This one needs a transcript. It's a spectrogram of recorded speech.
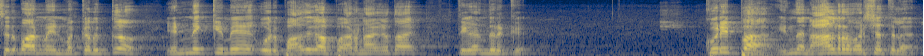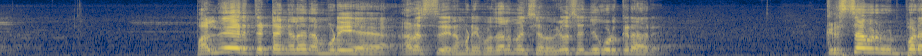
சிறுபான்மையின் மக்களுக்கும் என்றைக்குமே ஒரு பாதுகாப்பு அரணாக தான் திகழ்ந்திருக்கு. குறிப்பாக இந்த நாலரை வருஷத்தில் பல்வேறு திட்டங்களை நம்முடைய அரசு நம்முடைய முதலமைச்சர் அவர்கள் செஞ்சு கொடுக்குறாரு. கிறிஸ்தவர் உட்பட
